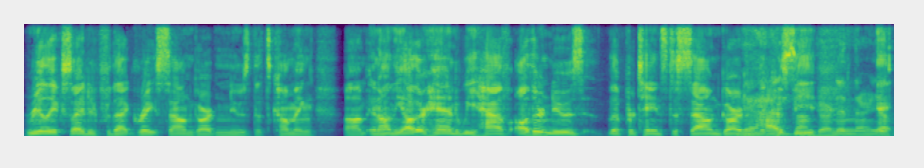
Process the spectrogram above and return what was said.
really excited for that great Soundgarden news that's coming. Um, and on the other hand, we have other news that pertains to Soundgarden. Yeah, that could be Soundgarden in there. Yeah, it,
